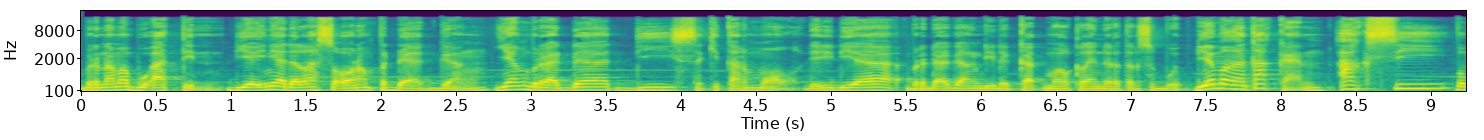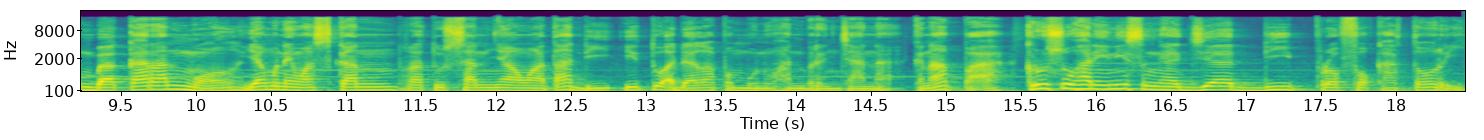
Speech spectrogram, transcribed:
bernama Bu Atin. Dia ini adalah seorang pedagang yang berada di sekitar mall. Jadi dia berdagang di dekat mall kalender tersebut. Dia mengatakan aksi pembakaran mall yang menewaskan ratusan nyawa tadi itu adalah pembunuhan berencana. Kenapa? Kerusuhan ini sengaja diprovokatori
